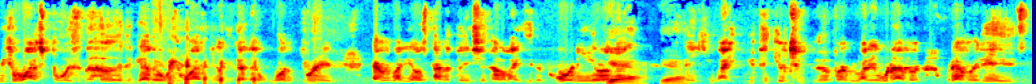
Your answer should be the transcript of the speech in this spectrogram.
we can watch Boyz n the Hood together. We can watch, you know, you got that one friend. Everybody else kind of thinks you're kind of like either corny or yeah, like, yeah. You think you like you think you're too good for everybody or whatever, whatever it is.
